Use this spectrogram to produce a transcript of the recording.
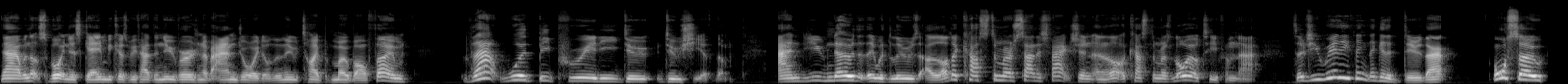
nah, we're not supporting this game because we've had the new version of Android or the new type of mobile phone, that would be pretty dou- douchey of them. And you know that they would lose a lot of customer satisfaction and a lot of customers' loyalty from that. So do you really think they're going to do that? Also,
